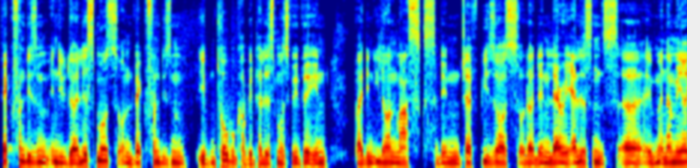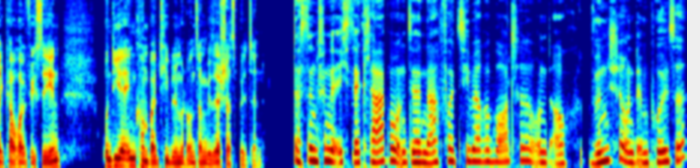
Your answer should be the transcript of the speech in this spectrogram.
weg von diesem Individualismus und weg von diesem eben Turbokapitalismus, wie wir ihn bei den Elon Musks, den Jeff Bezos oder den Larry Ellisons äh, eben in Amerika häufig sehen und die ja inkompatibel mit unserem Gesellschaftsbild sind. Das sind, finde ich, sehr klare und sehr nachvollziehbare Worte und auch Wünsche und Impulse.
